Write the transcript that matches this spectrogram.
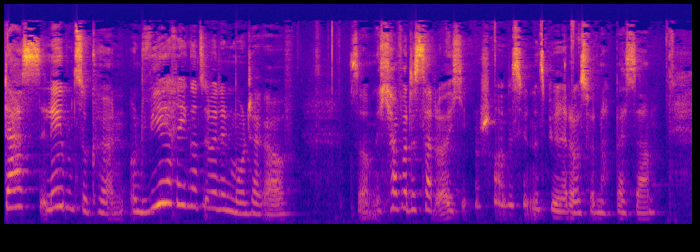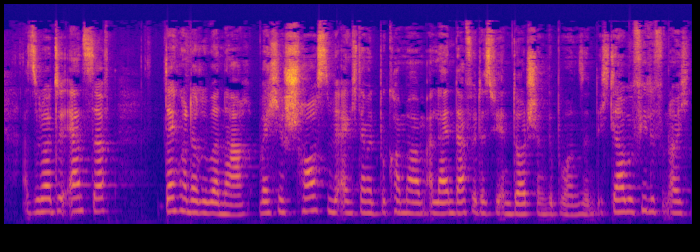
das leben zu können. Und wir regen uns über den Montag auf. So, ich hoffe, das hat euch schon mal ein bisschen inspiriert, aber es wird noch besser. Also Leute, ernsthaft, denkt mal darüber nach, welche Chancen wir eigentlich damit bekommen haben, allein dafür, dass wir in Deutschland geboren sind. Ich glaube, viele von euch,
